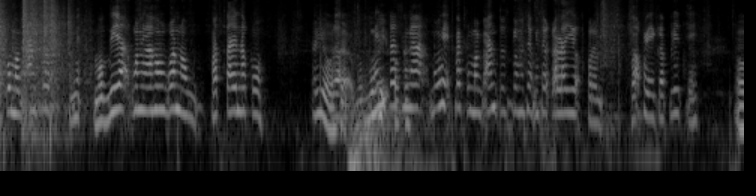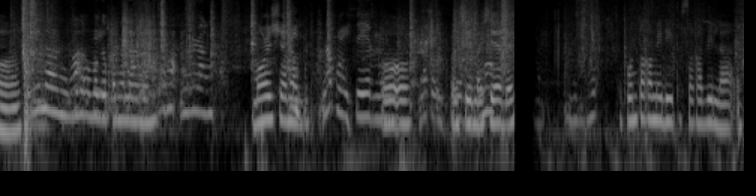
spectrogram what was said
Ako mag-antos. Ni- Mobiya ko nga akong kuno, patay na ko. Ayo, sa buhi pa ka. nga, buhi pa ko mag-antos ko sa isa kalayo. Pero wa ko ikaplit eh. Oh, sige lang, hindi na umaga panalangin. Kuha na lang. More siya mag Nako i-share mo. Oo. Pag siya mag-share din. So, punta kami dito sa kabila. Eh,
